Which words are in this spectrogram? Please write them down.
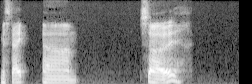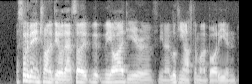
mistake. Um, so I've sort of been trying to deal with that. So the, the idea of, you know, looking after my body and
